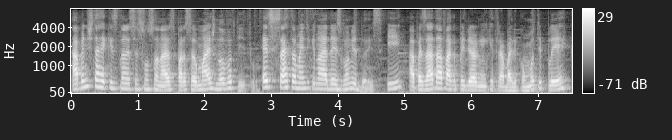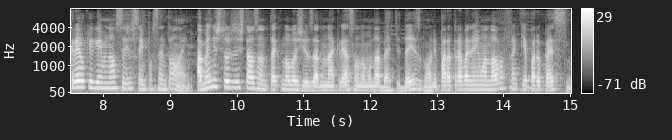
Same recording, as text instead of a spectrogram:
A Ben está requisitando esses funcionários para seu mais novo título. Esse certamente que não é Days Gone 2. E, apesar da vaga pedir alguém que trabalhe com multiplayer, creio que o game não seja 100% online. A Ben Studios está usando tecnologia usada na criação do mundo aberto de Days Gone para trabalhar em uma nova franquia para o PS5.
